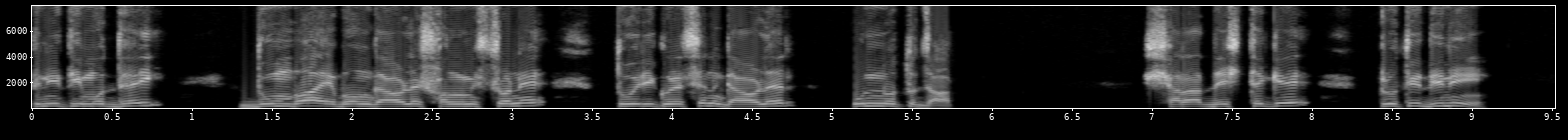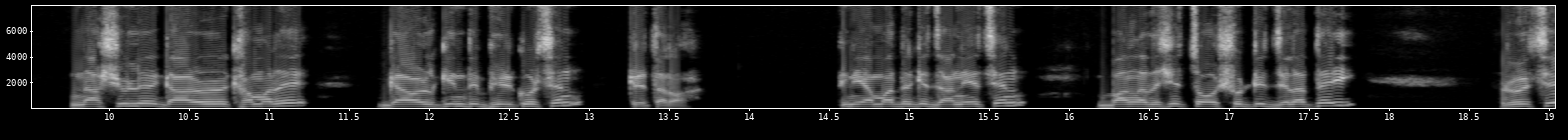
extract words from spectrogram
তিনি ইতিমধ্যেই দুম্বা এবং গারলের সংমিশ্রণে তৈরি করেছেন গারলের উন্নত জাত। সারা দেশ থেকে প্রতিদিনই নাসিউলের গারলের খামারে গারল কিনতে ভিড় করছেন ক্রেতারা। তিনি আমাদেরকে জানিয়েছেন, বাংলাদেশের চৌষট্টি জেলাতেই রয়েছে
